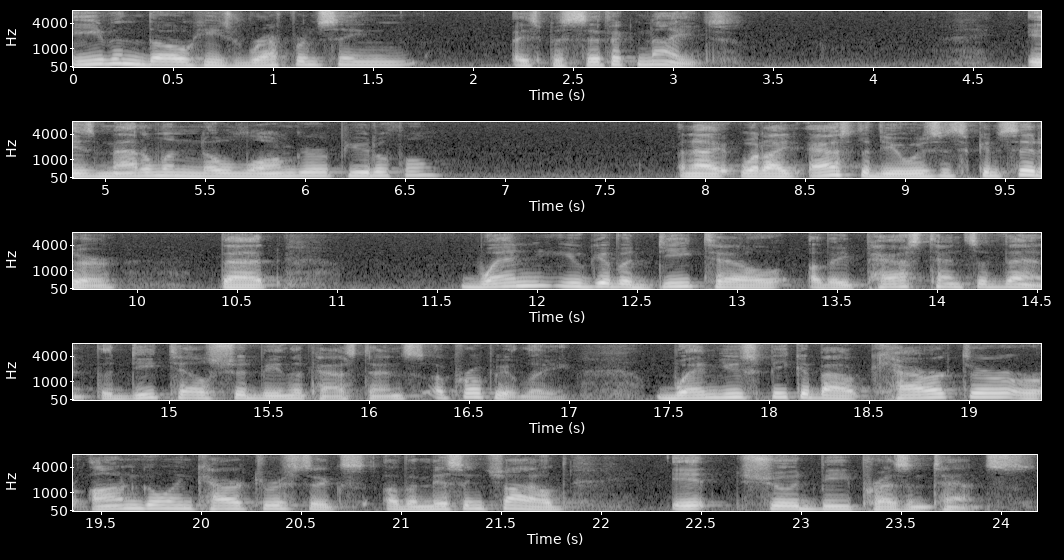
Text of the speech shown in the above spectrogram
Even though he's referencing a specific night, is Madeleine no longer beautiful? And I, what I ask the viewers is to consider that when you give a detail of a past tense event, the details should be in the past tense appropriately. When you speak about character or ongoing characteristics of a missing child, it should be present tense.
